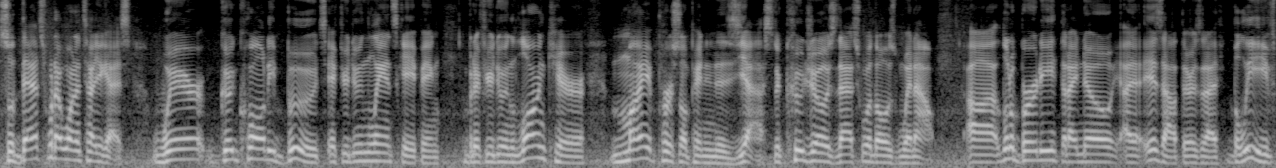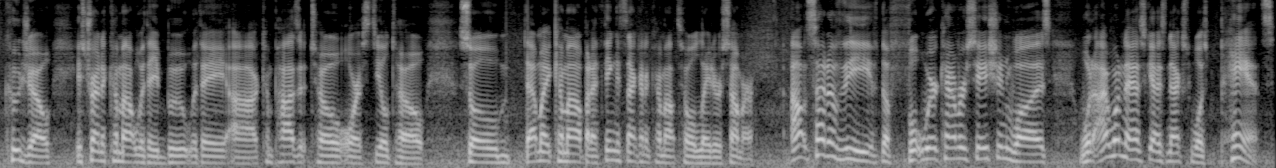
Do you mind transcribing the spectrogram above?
So that's what I wanna tell you guys. Wear good quality boots if you're doing landscaping, but if you're doing lawn care, my personal opinion is yes, the Kujos, that's where those went out. Uh, little birdie that I know uh, is out there is that I believe Kujo is trying to come out with a boot with a uh, composite toe or a steel toe. So that might come out, but I think it's not gonna come out till later summer outside of the, the footwear conversation was, what I wanted to ask you guys next was pants.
